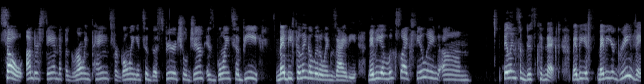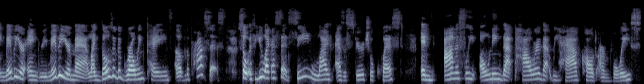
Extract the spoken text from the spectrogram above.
So understand that the growing pains for going into the spiritual gym is going to be maybe feeling a little anxiety. Maybe it looks like feeling um feeling some disconnect. Maybe if maybe you're grieving. Maybe you're angry. Maybe you're mad. Like those are the growing pains of the process. So if you like i said seeing life as a spiritual quest and honestly owning that power that we have called our voice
